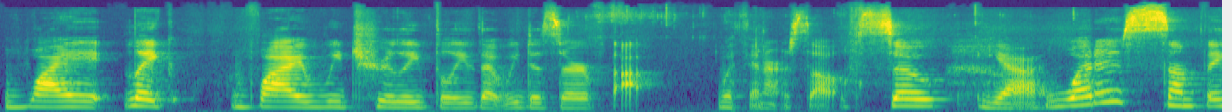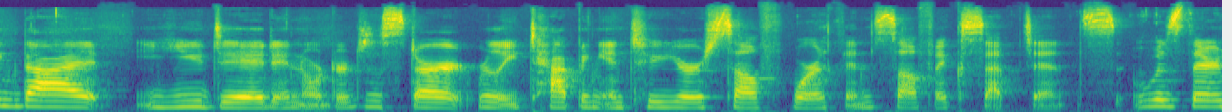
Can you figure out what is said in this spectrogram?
why, like, why we truly believe that we deserve that within ourselves. So, yeah. What is something that you did in order to start really tapping into your self-worth and self-acceptance? Was there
